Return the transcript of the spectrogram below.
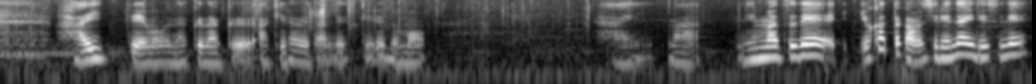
はいってもう泣く泣く諦めたんですけれども。はい。まあ年末で良かったかもしれないですね。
